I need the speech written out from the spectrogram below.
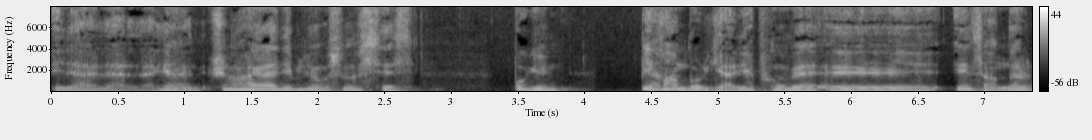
ilerlerler. Yani şunu hayal edebiliyor musunuz siz? Bugün bir hamburger yapın ve e, insanlar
